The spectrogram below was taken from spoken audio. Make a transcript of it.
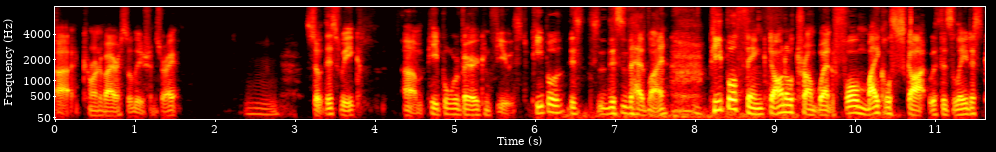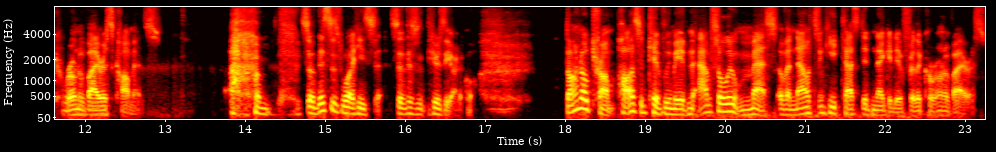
uh coronavirus solutions right Mm. so this week um, people were very confused. People, this this is the headline. People think Donald Trump went full Michael Scott with his latest coronavirus comments. Um, so this is what he said. So this is here's the article. Donald Trump positively made an absolute mess of announcing he tested negative for the coronavirus.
